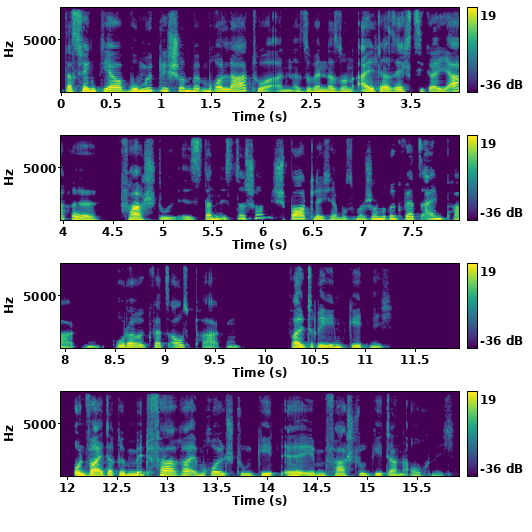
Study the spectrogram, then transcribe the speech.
Das fängt ja womöglich schon mit dem Rollator an. Also wenn da so ein alter 60er Jahre Fahrstuhl ist, dann ist das schon sportlich. Da muss man schon rückwärts einparken oder rückwärts ausparken. Weil drehen geht nicht. Und weitere Mitfahrer im Rollstuhl geht, äh, im Fahrstuhl geht dann auch nicht.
